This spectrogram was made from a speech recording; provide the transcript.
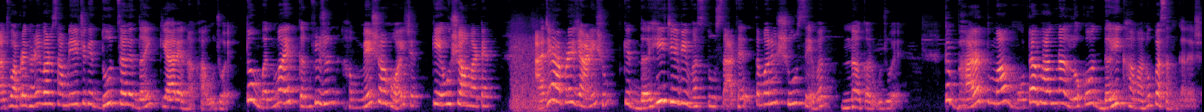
અથવા આપણે ઘણીવાર સાંભળીએ છીએ કે દૂધ સાથે દહીં ક્યારે ન ખાવું જોઈએ. તો મનમાં એક કન્ફ્યુઝન હંમેશા હોય છે કે એવું શા માટે? આજે આપણે જાણીશું કે દહીં જેવી વસ્તુ સાથે તમારે શું સેવન ન કરવું જોઈએ. તો ભારતમાં મોટા ભાગના લોકો દહીં ખાવાનું પસંદ કરે છે.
